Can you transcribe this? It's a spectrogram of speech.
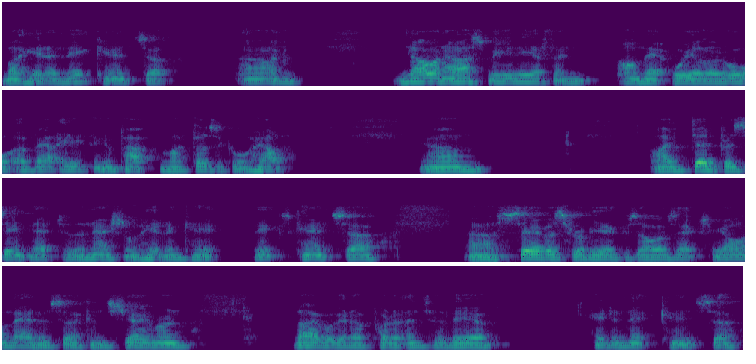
my head and neck cancer, um, no one asked me anything on that wheel at all about anything apart from my physical health. Um, I did present that to the National Head and Neck Cancer uh, Service Review because I was actually on that as a consumer, and they were going to put it into their head and neck cancer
